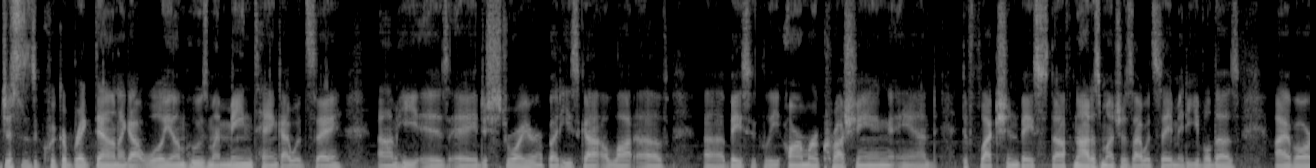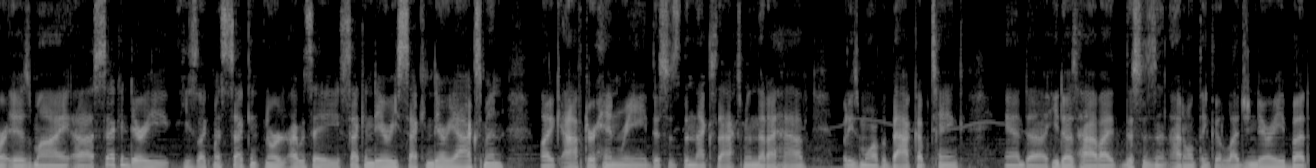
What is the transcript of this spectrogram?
just as a quicker breakdown, I got William, who's my main tank, I would say. Um, he is a destroyer, but he's got a lot of uh, basically armor crushing and deflection based stuff. Not as much as I would say medieval does. Ivar is my uh, secondary. He's like my second, or I would say secondary, secondary axeman. Like after Henry, this is the next axeman that I have, but he's more of a backup tank and uh, he does have I this isn't I don't think a legendary but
